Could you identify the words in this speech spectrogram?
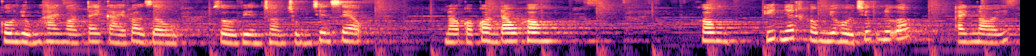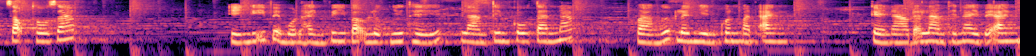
Cô nhúng hai ngón tay cái vào dầu, rồi viền tròn chúng trên sẹo. Nó có còn đau không? Không, ít nhất không như hồi trước nữa, anh nói, giọng thô giáp. Ý nghĩ về một hành vi bạo lực như thế làm tim cô tan nát và ngước lên nhìn khuôn mặt anh. Kẻ nào đã làm thế này với anh?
